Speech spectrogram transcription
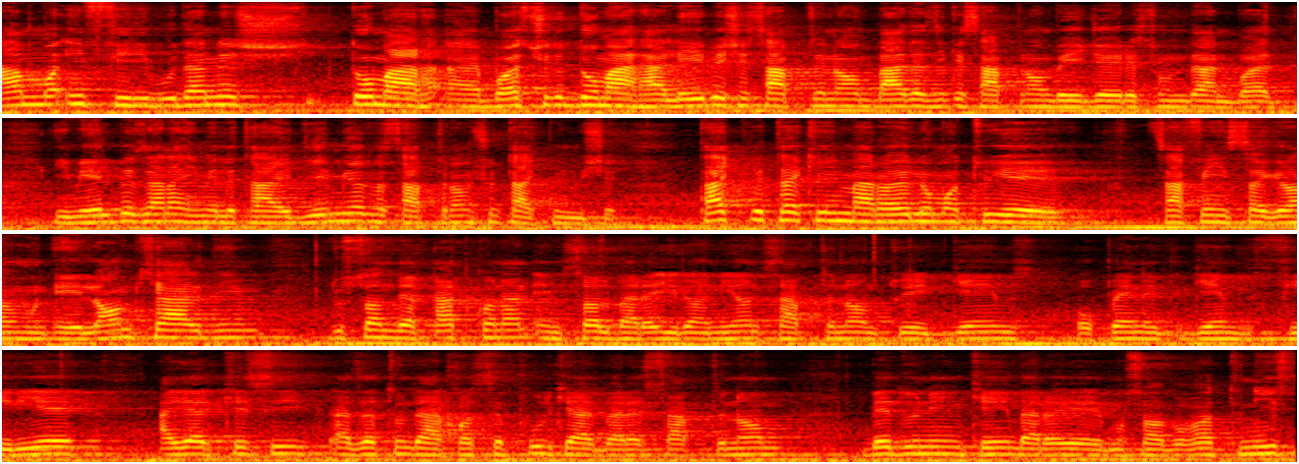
اما این فری بودنش دو مرحله باعث شده دو مرحله بشه ثبت نام. بعد از اینکه ثبت نام به جای رسوندن باید ایمیل بزنن ایمیل تاییدیه میاد و ثبت نامشون تکمیل میشه. تک به تک این مراحل رو ما توی صفحه اینستاگراممون اعلام کردیم. دوستان دقت کنن امسال برای ایرانیان ثبت نام توی Games Open Games free ه. اگر کسی ازتون درخواست پول کرد برای ثبت نام بدونین که این برای مسابقات نیست.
